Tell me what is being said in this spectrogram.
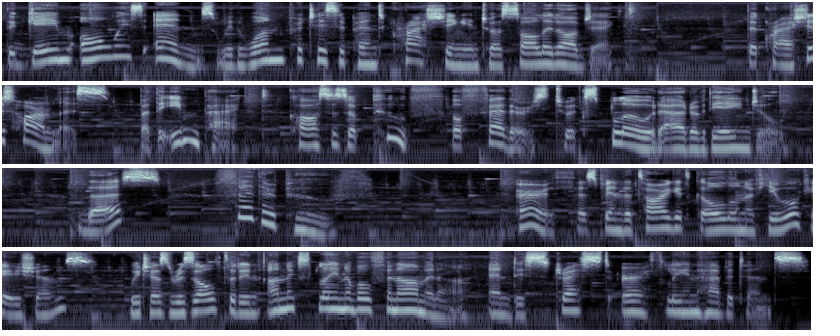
the game always ends with one participant crashing into a solid object. The crash is harmless, but the impact causes a poof of feathers to explode out of the angel. Thus, feather poof. Earth has been the target goal on a few occasions, which has resulted in unexplainable phenomena and distressed earthly inhabitants.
